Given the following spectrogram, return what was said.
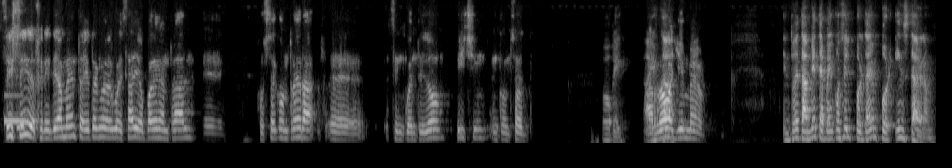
Sí, sí, definitivamente. Yo tengo el website, ellos pueden entrar. Eh, José Contreras, 52 Pitching en Consult. Ok. Arroba Gmail. Entonces también te pueden conseguir por, también por Instagram.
